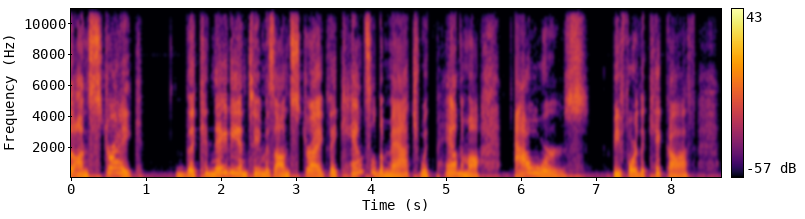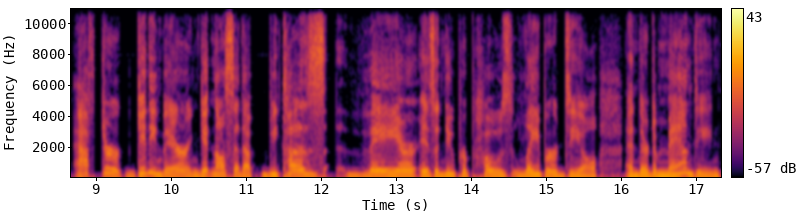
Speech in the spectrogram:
on strike. The Canadian team is on strike. They canceled a match with Panama hours before the kickoff after getting there and getting all set up because there is a new proposed labor deal and they're demanding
